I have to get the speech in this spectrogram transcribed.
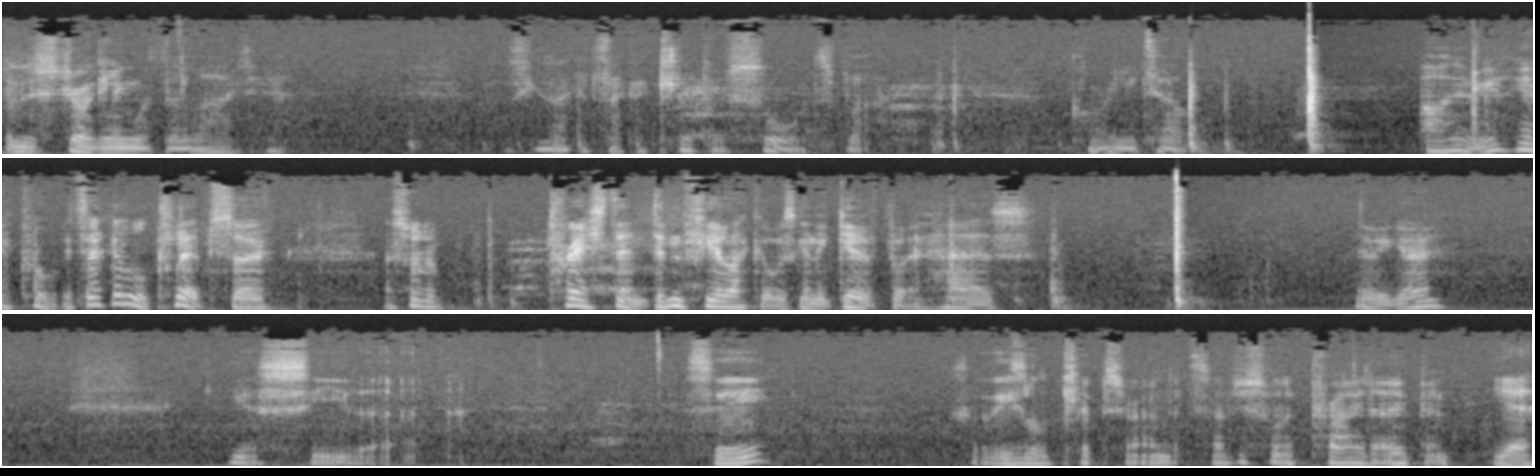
I'm just struggling with the light here. It seems like it's like a clip of sorts, but can't really tell. Oh, there we go. Yeah, cool. It's like a little clip, so I sort of pressed in. Didn't feel like it was going to give, but it has. There we go. You see that. See? So these little clips around it. So I've just sort of pried it open. Yeah,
